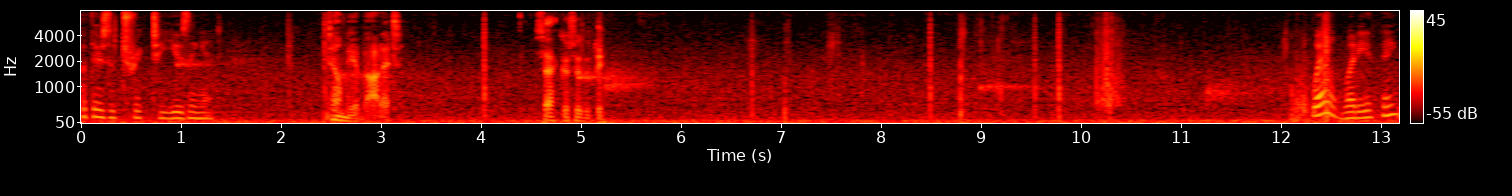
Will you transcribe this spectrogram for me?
but there's a trick to using it. Tell me about it. Sähkösykyti. Well, what do you think?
